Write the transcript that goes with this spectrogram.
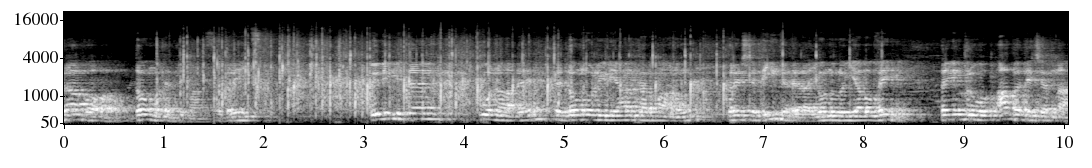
Bravo, domnule primar, să trăiți! Îl invităm cu onoare pe domnul Lilian Carmanu, președintele raionului Ialoveni, pentru a vă decerna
